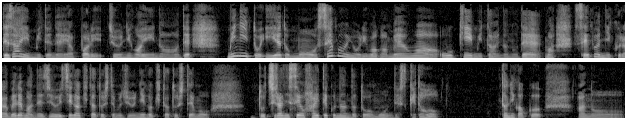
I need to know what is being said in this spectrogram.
デザイン見てねやっぱり12がいいな。でミニといえどもセブンよりは画面は大きいみたいなのでまあセブンに比べればね11が来たとしても12が来たとしてもどちらにせよハイテクなんだとは思うんですけどとにかくあの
